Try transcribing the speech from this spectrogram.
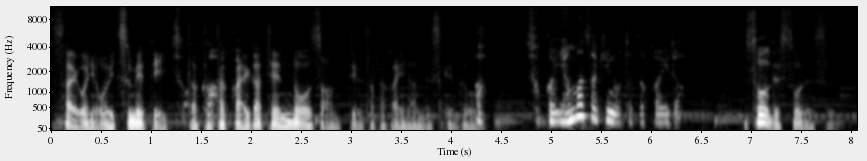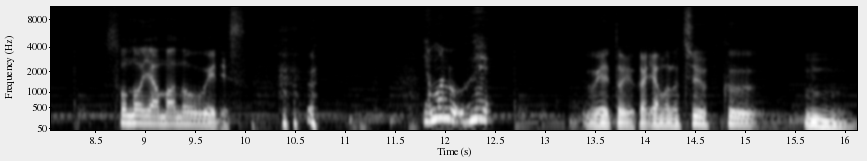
最後に追い詰めていった戦いが天王山っていう戦いなんですけど。あそっか山崎の戦いだ。そうですそうです。その山の上です。山の上。上というか山の中腹、うん、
